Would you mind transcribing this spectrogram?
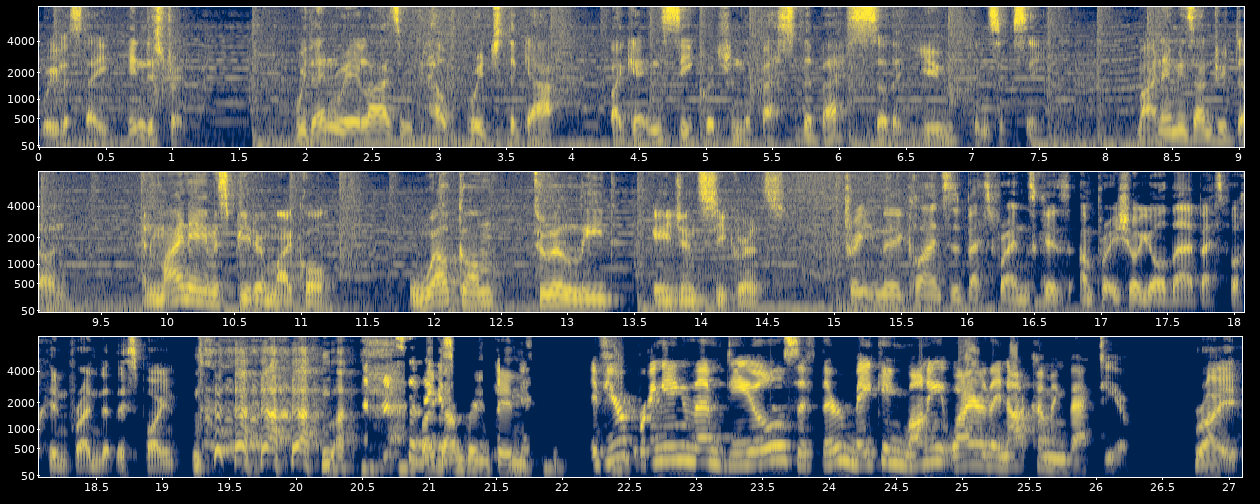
real estate industry? We then realized that we could help bridge the gap by getting secrets from the best of the best so that you can succeed. My name is Andrew Dunn. And my name is Peter Michael. Welcome to Elite Agent Secrets. Treating the clients as best friends because I'm pretty sure you're their best fucking friend at this point. like, like I'm thinking, if you're bringing them deals, if they're making money, why are they not coming back to you? Right.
